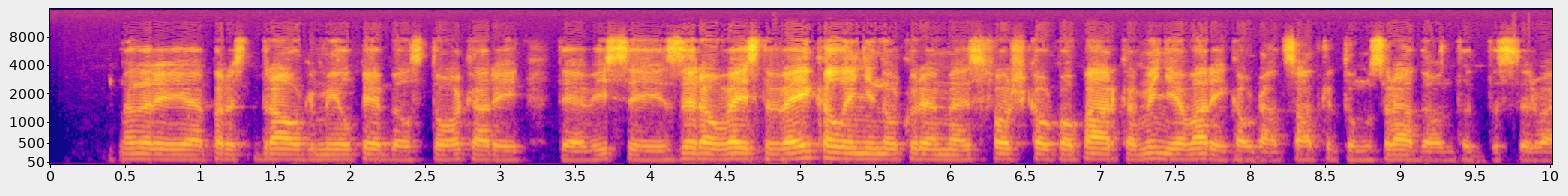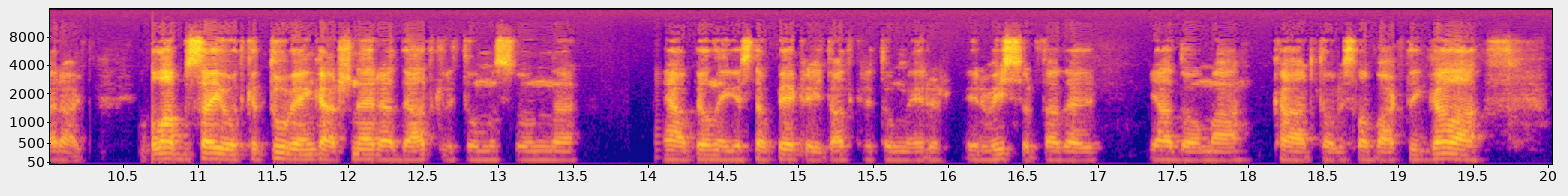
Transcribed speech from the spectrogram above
Man arī parasti draugi mīl piebilst to, ka arī tie visi zero waste veikaliņi, no kuriem mēs forši kaut ko pērkam, viņi jau arī kaut kādus atkritumus rada. Tad tas ir vairāk labi sajūta, ka tu vienkārši neradi atkritumus. Un, jā, pilnīgi es tev piekrītu, atkritumi ir, ir visur. Tādēļ jādomā, kā ar to vislabāk tikt galā.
